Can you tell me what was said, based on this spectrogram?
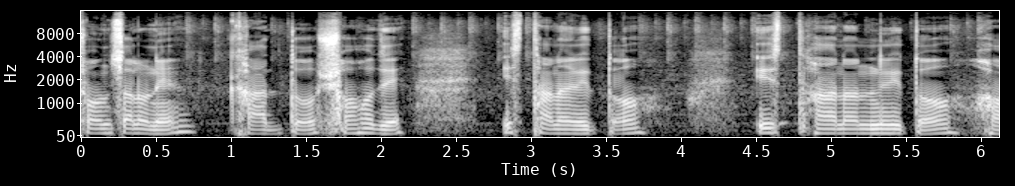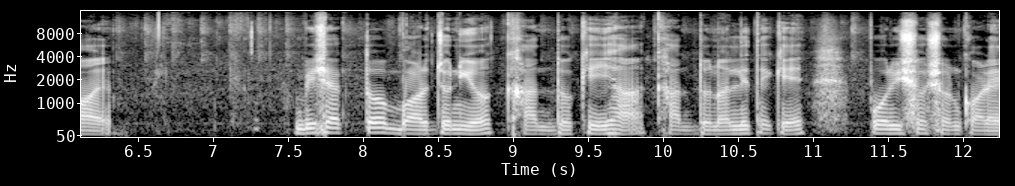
সঞ্চালনে খাদ্য সহজে স্থানান্তরিত স্থানান্তরিত হয়। বিষাক্ত বর্জনীয় খাদ্যকে ইহা খাদ্যনালী থেকে পরিশোষণ করে।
